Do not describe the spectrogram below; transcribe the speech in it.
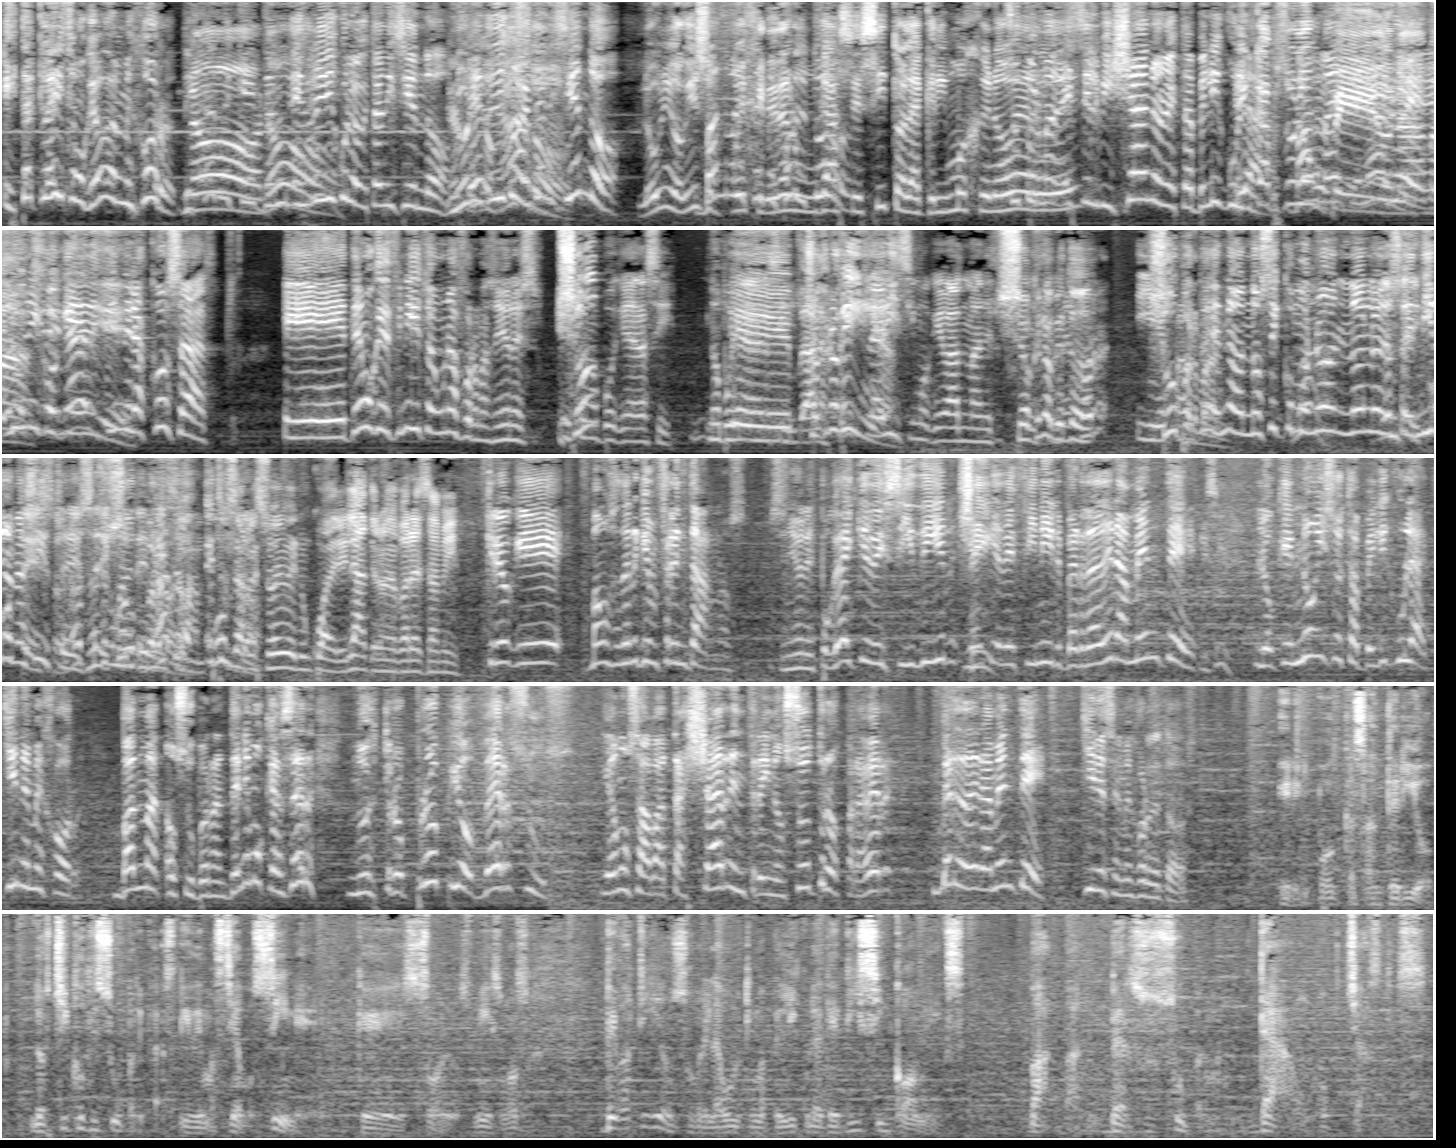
Está clarísimo que Batman es mejor. No, que- no. Es ridículo lo que están diciendo. Lo es único ridículo que lo que están hizo- diciendo. Lo único que hizo Batman fue es generar un gasecito lacrimógeno Superman verde. es el villano en esta película. Encapsuló un es pedo nada más. El único que Nadie. defiende las cosas. Eh, tenemos que definir esto de alguna forma, señores. Esto Yo- no puede quedar así. No puede quedar Eh, así. a Yo creo que es clarísimo que Batman es Yo es creo que el todo- mejor. Y Superman. ustedes No, no sé cómo no, no lo No entendieron así eso, ustedes. no sé cómo entendieron. Batman, Esto se resuelve en un cuadrilátero, me parece a mí. Creo que vamos a tener que enfrentarnos, señores, porque hay que decidir y hay que definir verdaderamente lo que no hizo esta película, quién es mejor, Batman o Superman. Tenemos que hacer nuestro propio versus y vamos a batallar entre nosotros para ver verdaderamente quién es el mejor de todos. En el podcast anterior, los chicos de Supercast y Demasiado Cine, que son los mismos, debatieron sobre la última película de DC Comics, Batman vs. Superman, Down of Justice.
